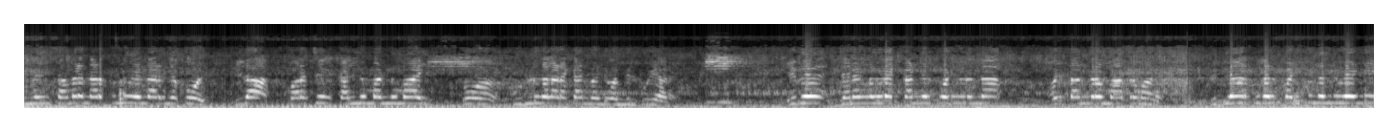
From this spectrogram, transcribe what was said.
ഇന്ന് ഈ സമരം നടത്തുന്നു എന്നറിഞ്ഞപ്പോൾ ഇതാ കുറച്ച് കല്ലും മണ്ണുമായി കുണ്ടുകൾ അടക്കാൻ വേണ്ടി വന്നിരിക്കുകയാണ്. ഇത് ജനങ്ങളുടെ കണ്ണിൽ പൊടിയിടുന്ന ഒരു തന്ത്രം മാത്രമാണ്. വിദ്യാർത്ഥികൾ പഠിക്കുന്നതിന് വേണ്ടി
